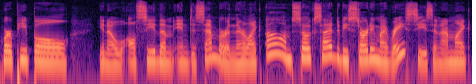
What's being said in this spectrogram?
where people you know, I'll see them in December and they're like, "Oh, I'm so excited to be starting my race season." I'm like,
